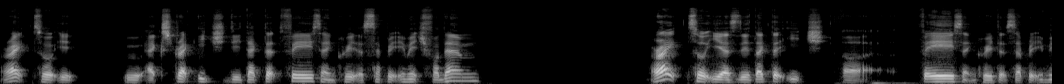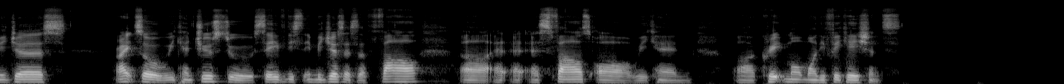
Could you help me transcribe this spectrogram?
Alright, so it will extract each detected face and create a separate image for them. Alright, so it has detected each uh, face and created separate images. Right, so we can choose to save these images as a file, uh, as files, or we can uh, create more modifications.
